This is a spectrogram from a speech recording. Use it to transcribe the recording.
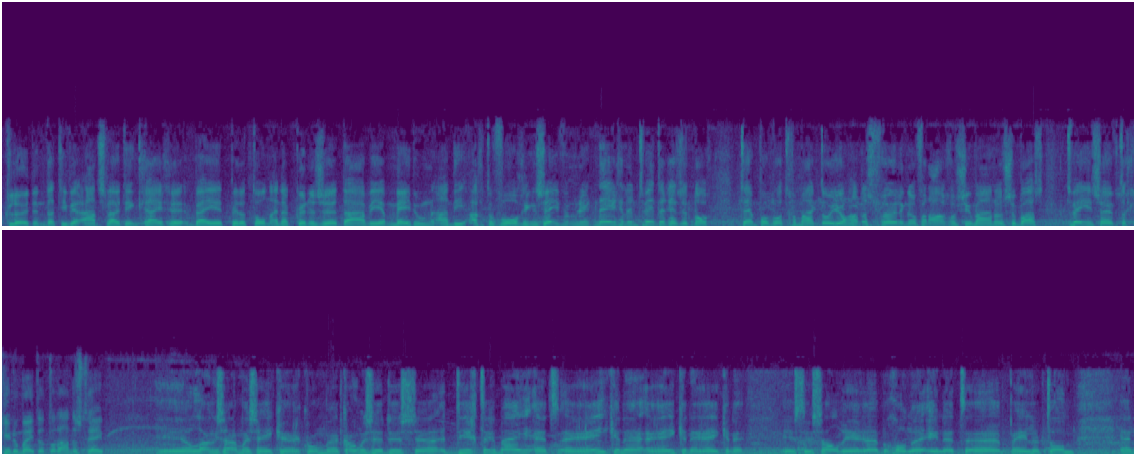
Kleuden dat die weer aansluiting krijgen bij het peloton. En dan kunnen ze daar weer meedoen aan die achtervolging. 7 minuten 29 is het nog. Tempo wordt gemaakt door Johannes Vreulinger van Argo Shimano Sebas. 72 kilometer tot aan de streep. Heel langzaam maar zeker komen ze dus uh, dichterbij. Het rekenen, rekenen, rekenen is dus alweer uh, begonnen in het peloton. En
